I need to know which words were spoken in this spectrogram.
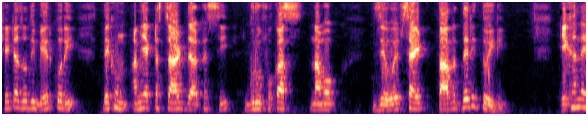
সেটা যদি বের করি, দেখুন, আমি একটা চার্ট দেখাচ্ছি গ্রুপ ফোকাস নামক যে ওয়েবসাইট তাদেরই তৈরি। এখানে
